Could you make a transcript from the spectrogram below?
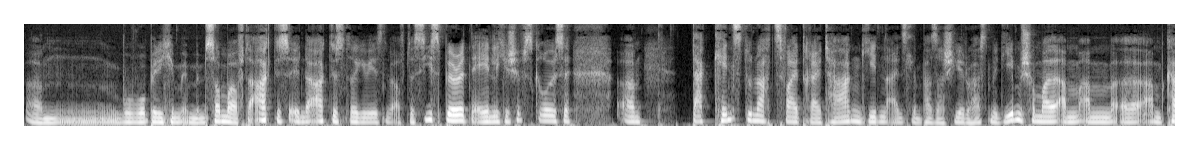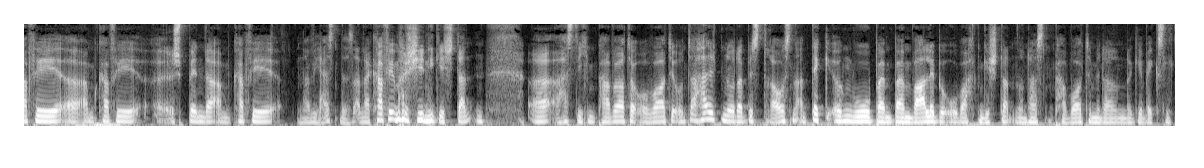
ähm, wo, wo bin ich im, im Sommer auf der Arktis, in der Arktis da gewesen, auf der Sea Spirit, eine ähnliche Schiffsgröße, ähm, da kennst du nach zwei, drei Tagen jeden einzelnen Passagier. Du hast mit jedem schon mal am, am, äh, am Kaffee, äh, am Kaffeespender, am Kaffee, na, wie heißt denn das, an der Kaffeemaschine gestanden, äh, hast dich ein paar Wörter, Worte unterhalten oder bist draußen an Deck irgendwo beim, beim Wale beobachten gestanden und hast ein paar Worte miteinander gewechselt.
